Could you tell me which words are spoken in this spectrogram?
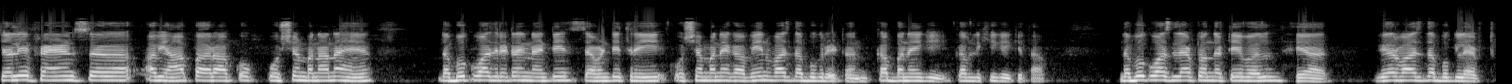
चलिए फ्रेंड्स अब यहाँ पर आपको क्वेश्चन बनाना है। The book was written in 1973 question बनेगा when was the book return कब बनेगी? कब लिखी गई किताब? The book was left on the table here where was the book left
